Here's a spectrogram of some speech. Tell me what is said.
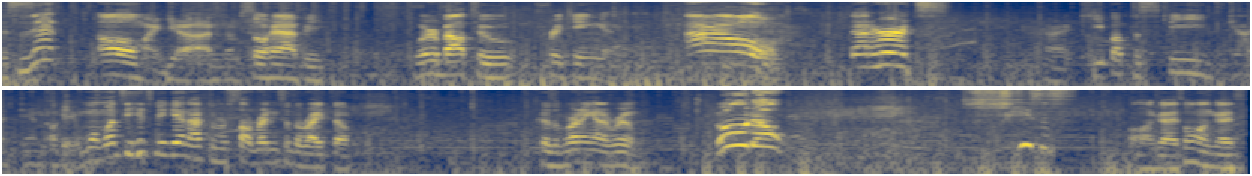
This is it! Oh my god, I'm so happy. We're about to freaking... Ow! That hurts! Alright, keep up the speed. God damn it. Okay, once he hits me again, I have to start running to the right, though. Because I'm running out of room. Oh, no! Jesus! Hold on, guys. Hold on, guys.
